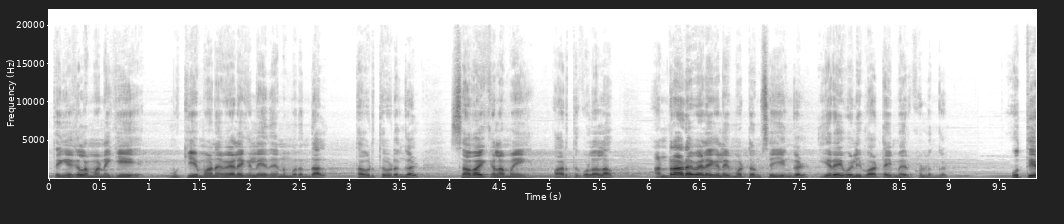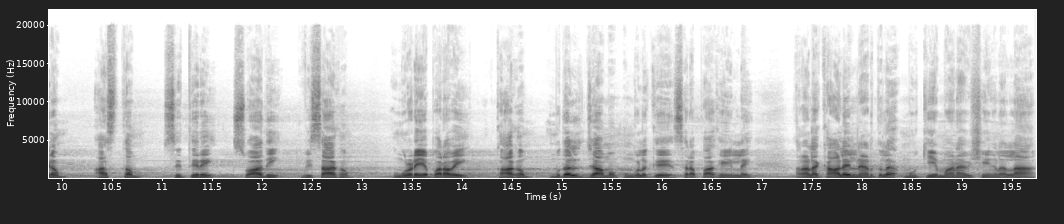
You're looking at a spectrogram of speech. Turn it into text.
திங்கட்கிழமை அன்னைக்கு முக்கியமான வேலைகள் ஏதேனும் இருந்தால் தவிர்த்து விடுங்கள். செவ்வாய்க்கிழமை பார்த்து கொள்ளலாம். அன்றாட வேலைகளை மட்டும் செய்யுங்கள். இறை வழிபாட்டை மேற்கொள்ளுங்கள். உத்திரம் அஸ்தம் சித்திரை சுவாதி விசாகம் உங்களுடைய பறவை காகம் முதல் ஜாமம் உங்களுக்கு சிறப்பாக இல்லை. அதனால் காலையில் நேரத்தில் முக்கியமான விஷயங்களெல்லாம்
